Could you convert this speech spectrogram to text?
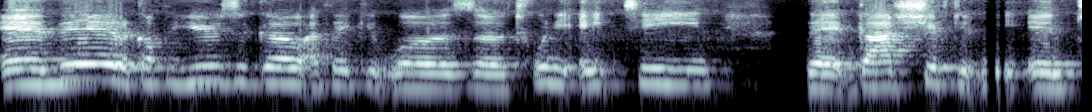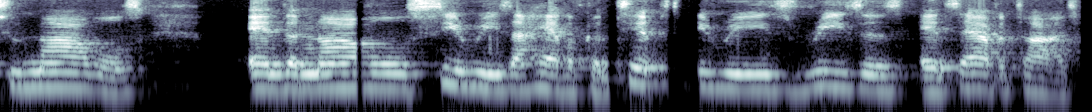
And then a couple years ago, I think it was uh, 2018, that God shifted me into novels. And the novel series, I have a contempt series, Reasons, and Sabotage.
